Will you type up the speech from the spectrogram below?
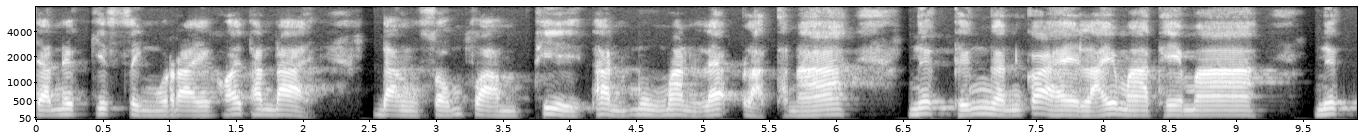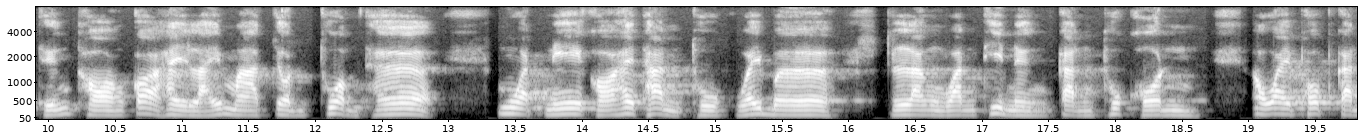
จะนึกคิดสิ่งไรขอให้ท่านได้ ดังสมความที่ท่านมุ่งมั่นและปรารถนา นึกถึงเงินก็ให้ไหลมาเทมา นึกถึงทองก็ให้ไหลมาจนท่วมเธองวดนี้ขอให้ท่านถูกไว้เบอร์ รางวัลที่หนึ่งกันทุกคน เอาไว้พบกัน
